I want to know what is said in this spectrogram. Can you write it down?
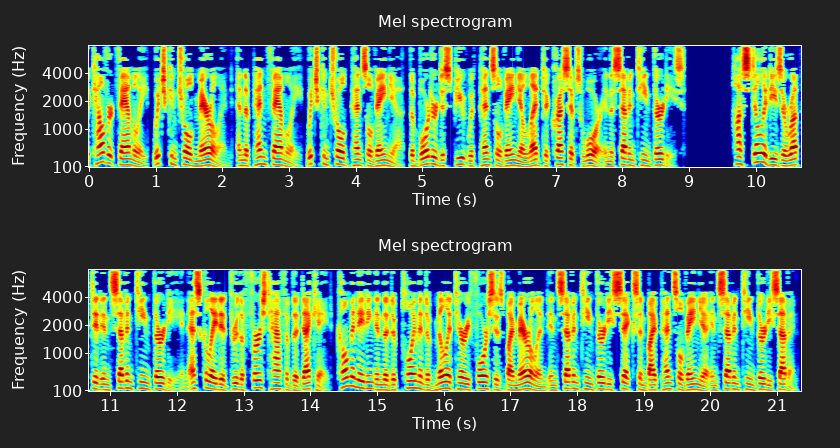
the Calvert family, which controlled Maryland, and the Penn family, which controlled Pennsylvania. The border dispute with Pennsylvania led to Cresap's War in the 1730s. Hostilities erupted in 1730 and escalated through the first half of the decade, culminating in the deployment of military forces by Maryland in 1736 and by Pennsylvania in 1737.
